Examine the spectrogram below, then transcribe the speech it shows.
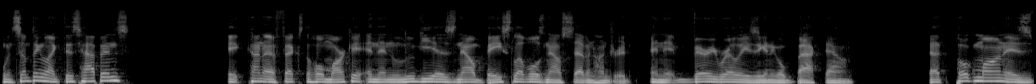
When something like this happens it kind of affects the whole market and then lugia's now base level is now 700 and it very rarely is going to go back down. That pokemon is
